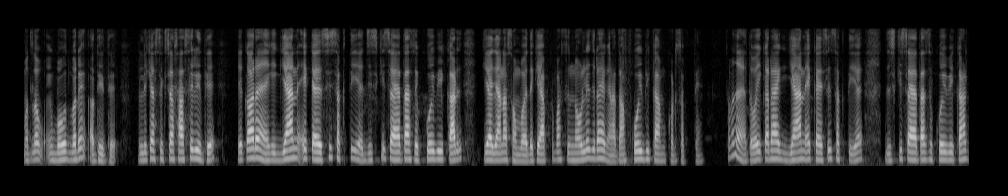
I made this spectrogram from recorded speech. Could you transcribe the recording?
मतलब बहुत बड़े अति थे। लिखा शिक्षा शास्त्री थे। ये कह रहे हैं कि ज्ञान एक ऐसी शक्ति है जिसकी सहायता से कोई भी कार्य किया जाना संभव है। देखिए, आपके पास नॉलेज रहेगा ना तो आप कोई भी काम कर सकते हैं। समझ रहे हैं? तो वही कह रहा है कि ज्ञान एक ऐसी शक्ति है जिसकी सहायता से कोई भी कार्य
